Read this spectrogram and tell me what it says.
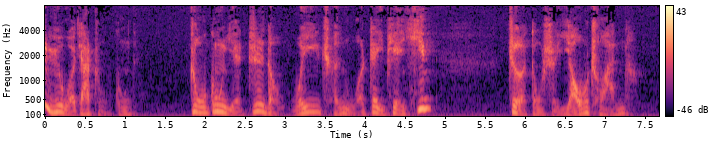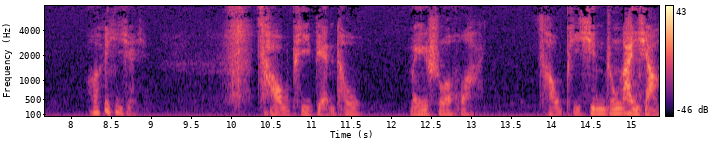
于我家主公的，主公也知道微臣我这片心，这都是谣传呐。哎呀呀！曹丕点头，没说话。曹丕心中暗想：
